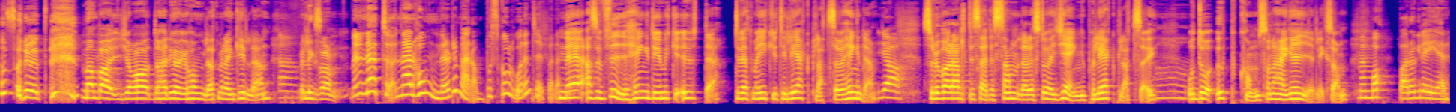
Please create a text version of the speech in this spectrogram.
alltså du vet, man bara, ja då hade jag ju hånglat med den killen. Men liksom, Men när, när hånglade du med dem? På skolgården typ eller? nej alltså vi hängde ju mycket ute. Du vet man gick ju till lekplatser och hängde. Ja. Så då var det alltid så här, det samlades stora gäng på lekplatser. Och då uppkom sådana här grejer liksom. Med moppar och grejer.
